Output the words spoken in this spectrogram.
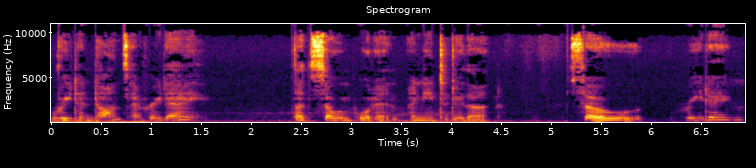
read and dance every day. That's so important. I need to do that. So, reading.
